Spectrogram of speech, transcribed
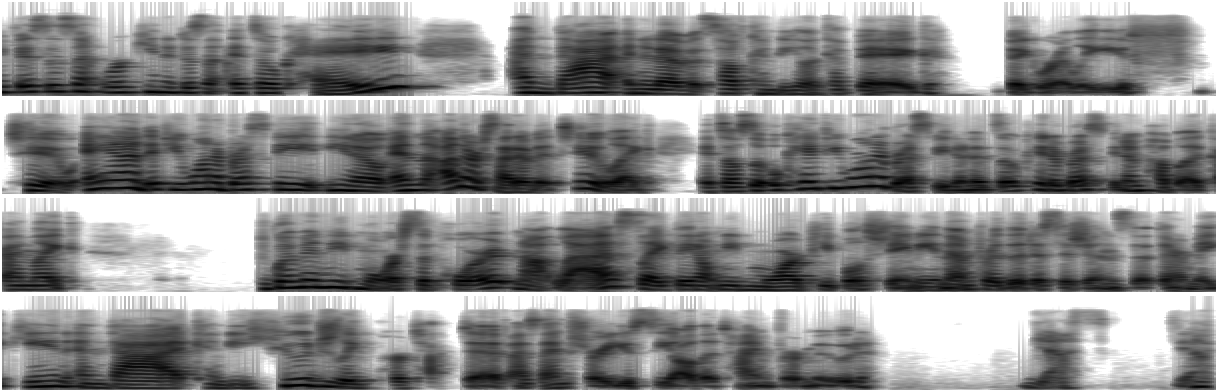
if this isn't working, it doesn't, it's okay. And that in and of itself can be like a big, big relief too. And if you want to breastfeed, you know, and the other side of it too, like it's also okay if you want to breastfeed and it's okay to breastfeed in public. I'm like, women need more support, not less. Like they don't need more people shaming them for the decisions that they're making. And that can be hugely protective, as I'm sure you see all the time for mood. Yes. Yeah.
